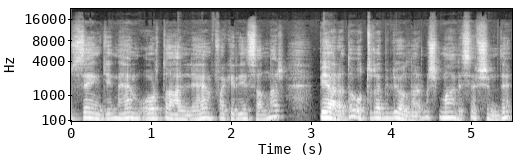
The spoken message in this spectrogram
zengin hem orta halli hem fakir insanlar bir arada oturabiliyorlarmış. Maalesef şimdi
